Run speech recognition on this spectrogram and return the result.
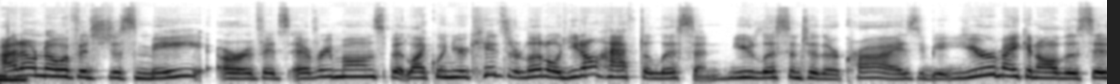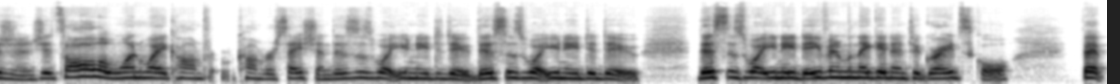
I Mm. don't know if it's just me or if it's every mom's, but like when your kids are little, you don't have to listen. You listen to their cries. You're making all the decisions. It's all a one way con- conversation. This is what you need to do. This is what you need to do. This is what you need to, even when they get into grade school. But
